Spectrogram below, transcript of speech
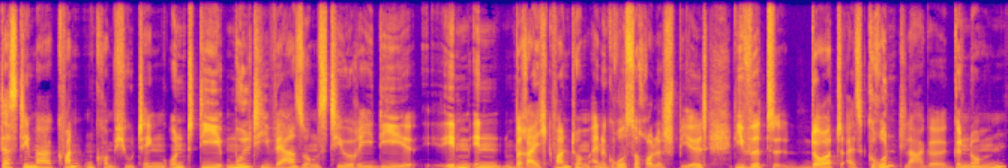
Das Thema Quantencomputing und die Multiversumstheorie, die eben im Bereich Quantum eine große Rolle spielt, die wird dort als Grundlage genommen.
